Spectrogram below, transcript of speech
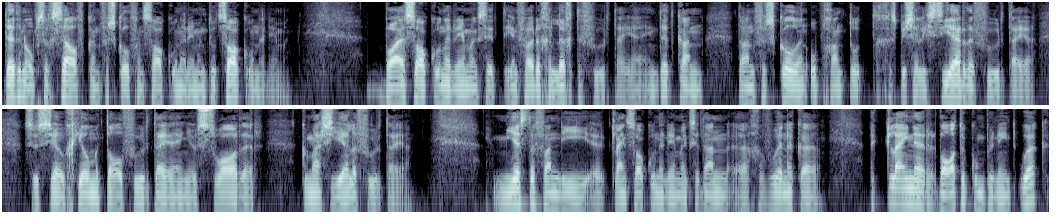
Dit in opsigself kan verskil van sakeonderneming tot sakeonderneming. Baie sakeondernemings het eenvoudige ligte voertuie en dit kan dan verskil en opgaan tot gespesialiseerde voertuie soos jou geelmetaal voertuie en jou swaarder kommersiële voertuie meeste van die uh, klein saakondernemings het dan 'n uh, gewone 'n kleiner batekomponent ook.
